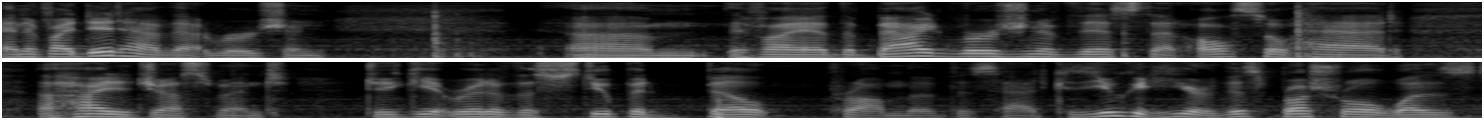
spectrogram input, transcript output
And if I did have that version, um, if I had the bagged version of this that also had a height adjustment to get rid of the stupid belt problem that this had, because you could hear this brush roll was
